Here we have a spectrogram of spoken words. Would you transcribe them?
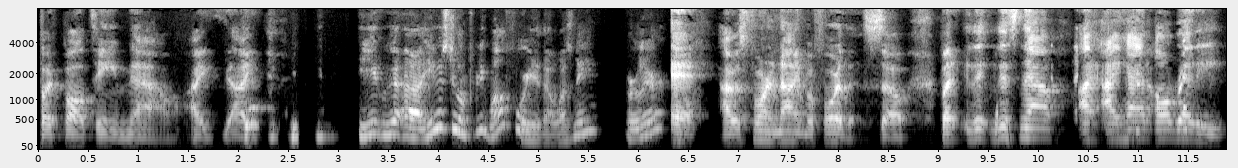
football team. Now, I, I, He uh, he was doing pretty well for you though, wasn't he? Earlier. eh, I was four and nine before this. So, but th- this now, I, I had already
